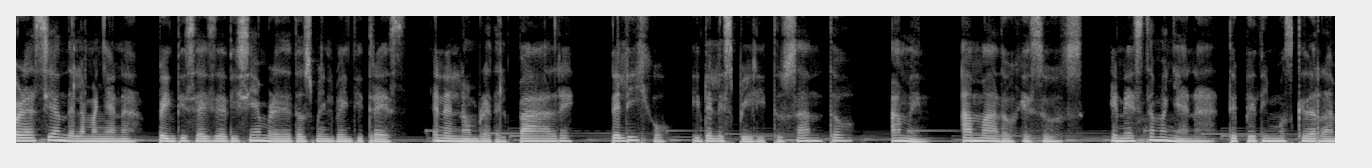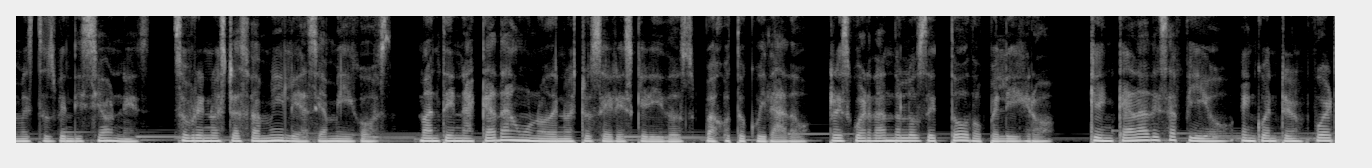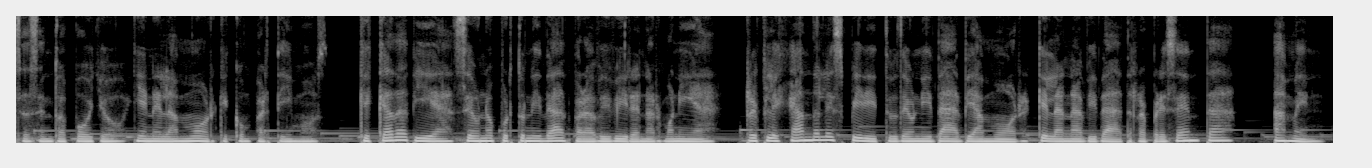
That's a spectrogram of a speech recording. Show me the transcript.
Oración de la mañana, 26 de diciembre de 2023, en el nombre del Padre, del Hijo y del Espíritu Santo. Amén. Amado Jesús, en esta mañana te pedimos que derrames tus bendiciones sobre nuestras familias y amigos. Mantén a cada uno de nuestros seres queridos bajo tu cuidado, resguardándolos de todo peligro. Que en cada desafío encuentren fuerzas en tu apoyo y en el amor que compartimos que cada día sea una oportunidad para vivir en armonía, reflejando el espíritu de unidad y amor que la Navidad representa. Amén.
